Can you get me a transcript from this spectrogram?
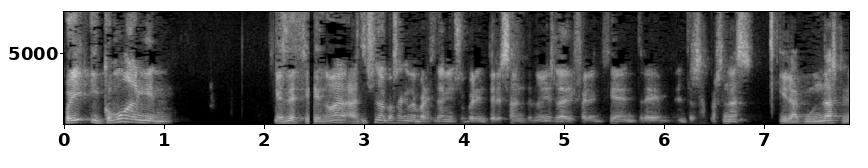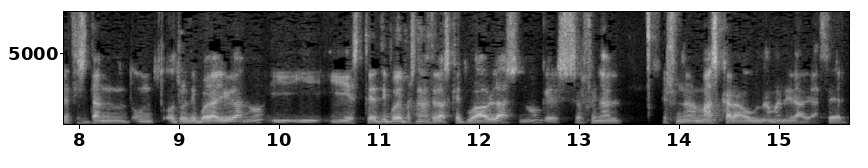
Oye, ¿y cómo alguien es decir, ¿no? has dicho una cosa que me parece también súper interesante, ¿no? Y es la diferencia entre, entre esas personas iracundas que necesitan otro tipo de ayuda, ¿no? Y, este tipo de personas de las que tú hablas, ¿no? Que es al final es una máscara o una manera de hacer.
